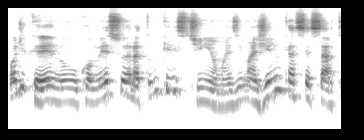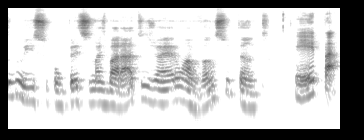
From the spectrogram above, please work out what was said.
Pode crer, no começo era tudo que eles tinham, mas imagino que acessar tudo isso com preços mais baratos já era um avanço e tanto. Epa!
